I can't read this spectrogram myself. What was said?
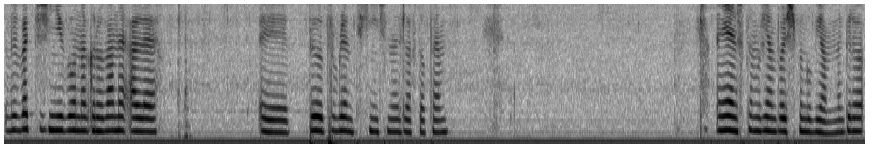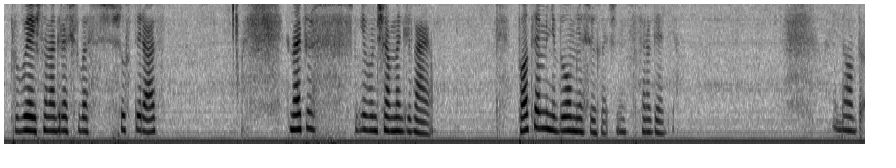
Wybaczcie, że nie było nagrywane, ale yy, były problemy techniczne z laptopem. Nie wiem, czy to mówiłam, bo już się pogubiłam. Nagry próbuję już to nagrać chyba szósty raz. Najpierw nie włączyłam nagrywania. Potem nie było mnie słychać, więc tragedia. Dobra,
